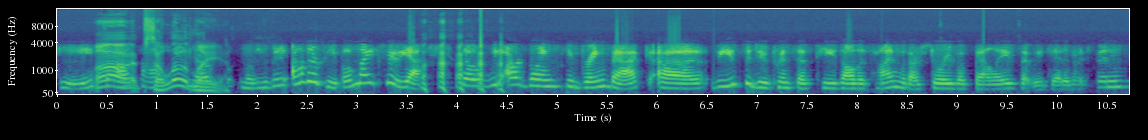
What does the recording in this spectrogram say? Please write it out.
tea. So oh, absolutely. Thought, you know, maybe other people might too. Yeah. so we are going to bring back. Uh, we used to do princess teas all the time with our storybook ballets that we did, and it's been,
